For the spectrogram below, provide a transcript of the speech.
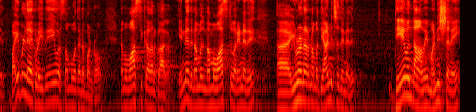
இருக்கு. பைபிளில் கூட இதே ஒரு சம்பவத்தை என்ன பண்ணுறோம் நம்ம வாசிக்கிறவர்களாக என்னது? நம்ம நம்ம வாசித்து வர என்னது? இவ்வளோ நேரம் நம்ம தியானிச்சது என்னது? தேவன் தாமே மனுஷனை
